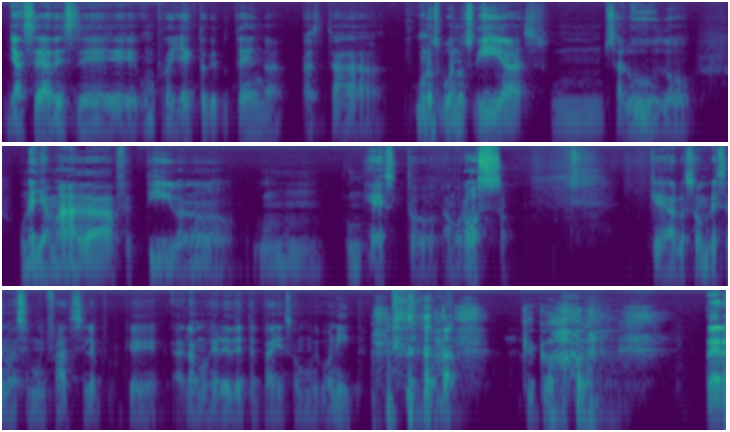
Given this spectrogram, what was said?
ya sea desde un proyecto que tú tengas hasta unos buenos días, un saludo, una llamada afectiva, ¿no? un, un gesto amoroso, que a los hombres se nos hace muy fácil, ¿eh? porque las mujeres de este país son muy bonitas. ¿Qué cojones? Pero,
